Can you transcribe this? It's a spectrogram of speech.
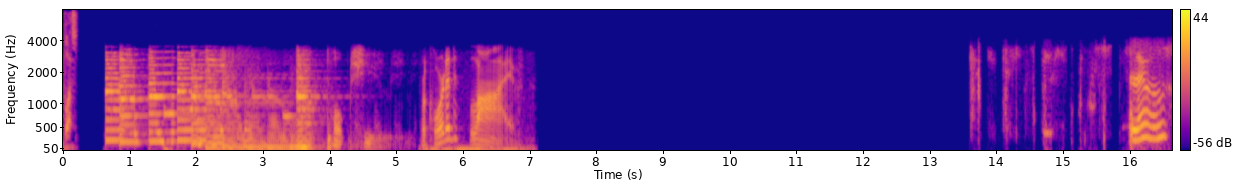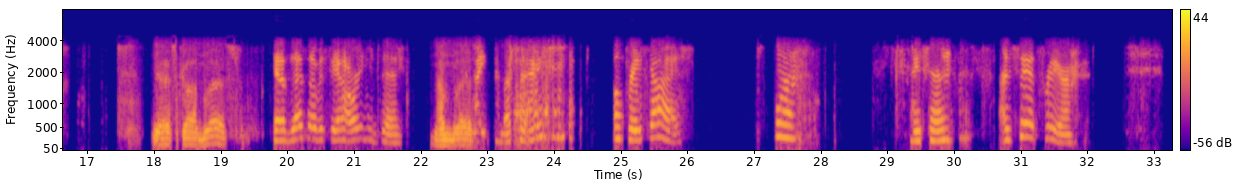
plus. Talk shoes. Recorded live. Hello. Yes, God bless. God bless overseer. How are you today? I'm blessed. Okay. Oh, praise God. Yeah. God. I said prayer,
